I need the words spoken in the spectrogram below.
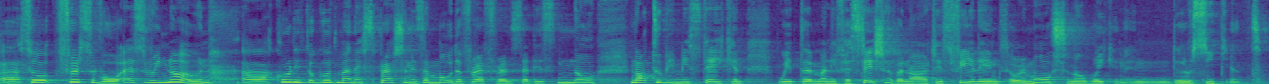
Uh, so, first of all, as renown, uh, according to Goodman, expression is a mode of reference that is no, not to be mistaken with the manifestation of an artist's feelings or emotion awakened in the recipient.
